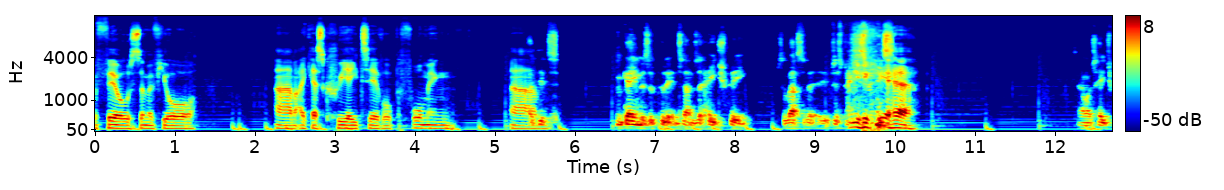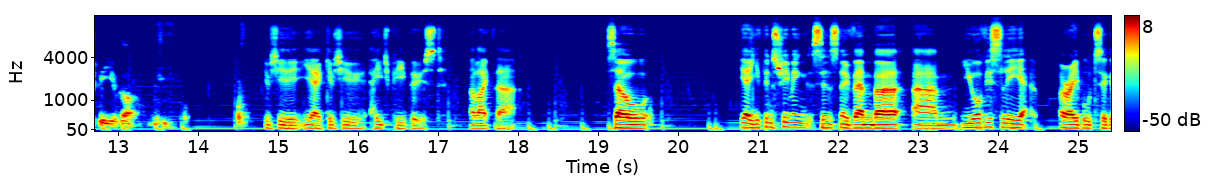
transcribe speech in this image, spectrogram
fulfill some of your, um, I guess, creative or performing. Um, I did. Some gamers have put it in terms of HP. So that's a bit. It just makes yeah. How much HP you've got? gives you yeah gives you HP boost. I like that. So yeah, you've been streaming since November. Um, you obviously are able to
